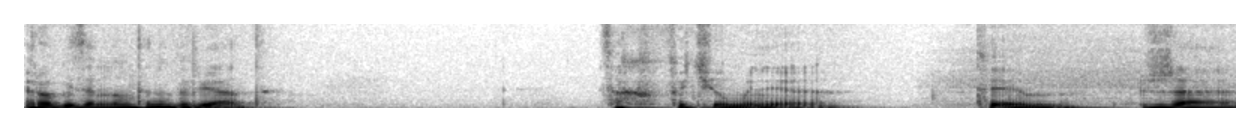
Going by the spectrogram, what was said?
robi ze mną ten wywiad, zachwycił mnie tym, że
